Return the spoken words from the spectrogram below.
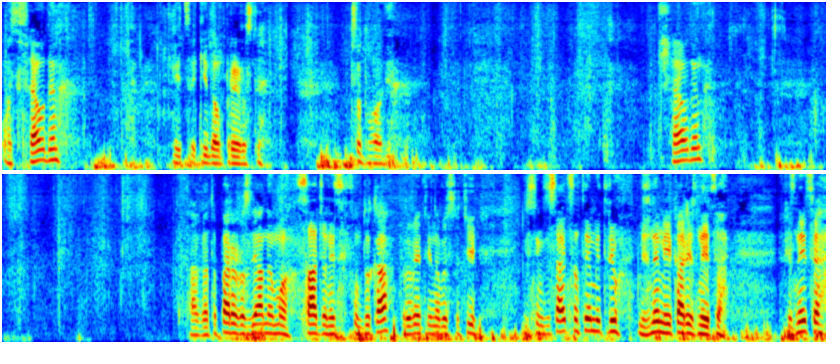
Ось ще один. Дивіться, які дав прирости. Чудові. Ще один. Так, а тепер розглянемо саджанець фундука, привитий на висоті 80 см. Між ними яка різниця? Різниця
